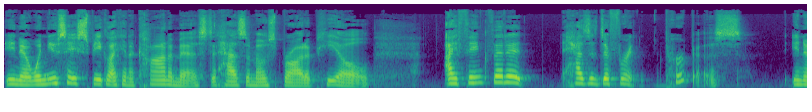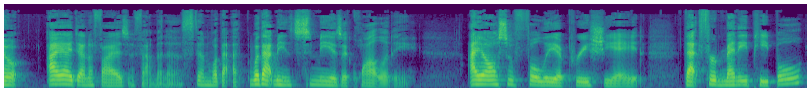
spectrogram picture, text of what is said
you know, when you say speak like an economist, it has the most broad appeal. I think that it has a different purpose. You know, I identify as a feminist, and what that what that means to me is equality. I also fully appreciate that for many people,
